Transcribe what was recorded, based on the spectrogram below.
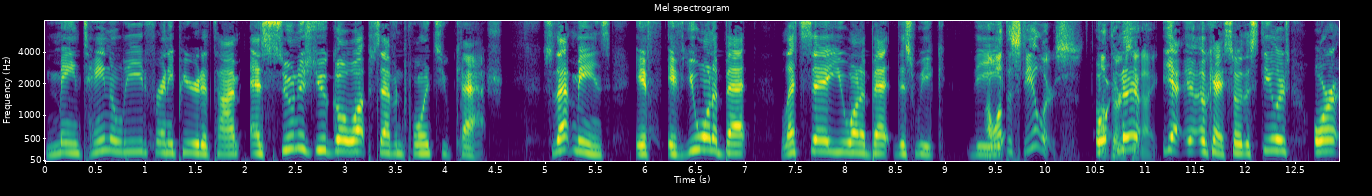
maintain a lead for any period of time. As soon as you go up seven points, you cash. So that means if if you want to bet, let's say you want to bet this week the I want the Steelers on or- no, Thursday no, night. Yeah, okay. So the Steelers, or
